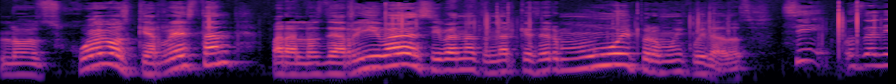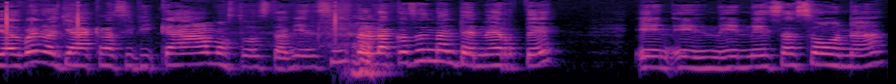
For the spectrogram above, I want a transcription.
los juegos que restan para los de arriba sí van a tener que ser muy, pero muy cuidadosos. Sí, o sea, bueno, ya clasificamos, todo está bien, sí, pero la cosa es mantenerte en, en, en esa zona,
